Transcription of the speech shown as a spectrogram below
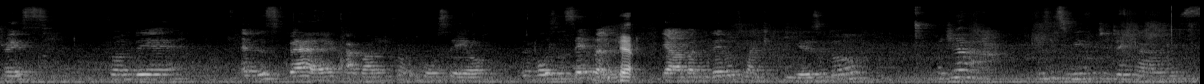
dress from there. And this bag, I got it from wholesale. The wholesale seven. Yeah. Yeah, but that was like years ago. But yeah, this is me for today, guys.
